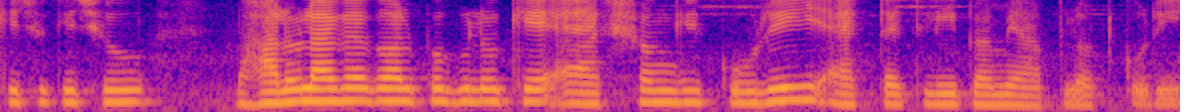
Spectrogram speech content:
কিছু কিছু ভালো লাগা গল্পগুলোকে একসঙ্গে করেই একটা ক্লিপ আমি আপলোড করি।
